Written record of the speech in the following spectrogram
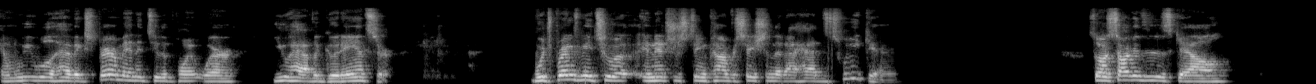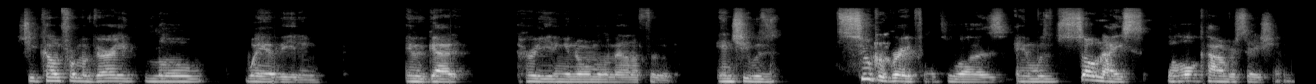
and we will have experimented to the point where you have a good answer. Which brings me to a, an interesting conversation that I had this weekend. So I was talking to this gal. She comes from a very low way of eating, and we've got her eating a normal amount of food. And she was super grateful to us and was so nice the whole conversation.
